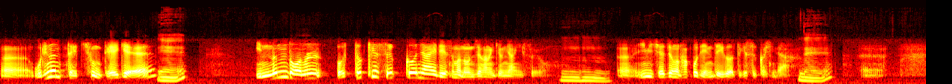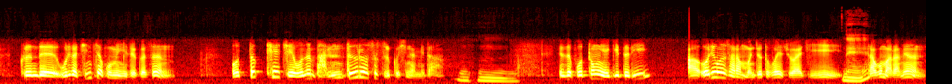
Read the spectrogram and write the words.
어, 우리는 대충 대개 예. 있는 돈을 어떻게 쓸 거냐에 대해서만 논쟁하는 경향이 있어요. 어, 이미 재정은 확보되어 있는데 이걸 어떻게 쓸 것이냐. 네. 어, 그런데 우리가 진짜 고민이 될 것은 어떻게 재원을 만들어서 쓸 것이냐입니다. 그래서 보통 얘기들이 아, 어려운 사람 먼저 도와줘야지. 네. 라고 말하면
